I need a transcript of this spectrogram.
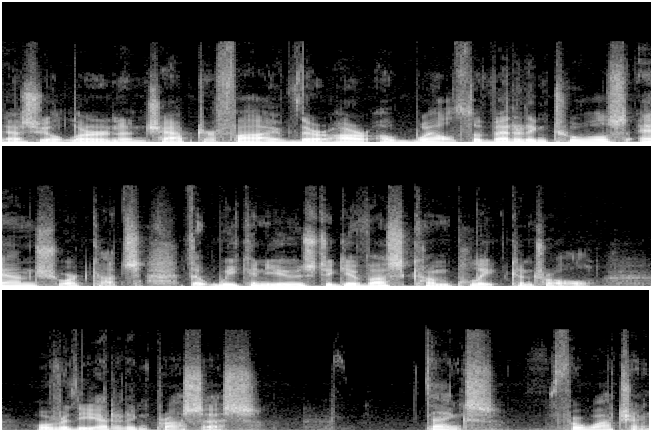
As you'll learn in Chapter 5, there are a wealth of editing tools and shortcuts that we can use to give us complete control over the editing process. Thanks for watching.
